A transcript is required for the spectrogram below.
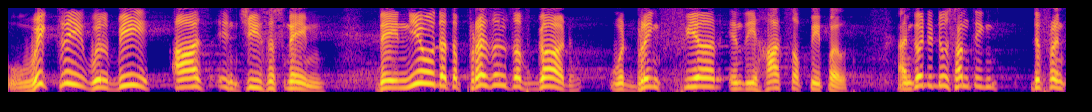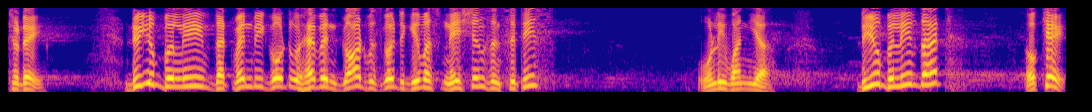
victory will be ours in Jesus' name. They knew that the presence of God would bring fear in the hearts of people. I'm going to do something different today. Do you believe that when we go to heaven, God was going to give us nations and cities? Only one year. Do you believe that? Okay.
